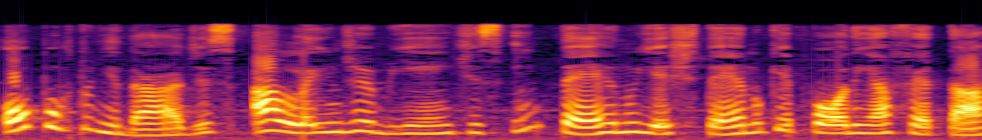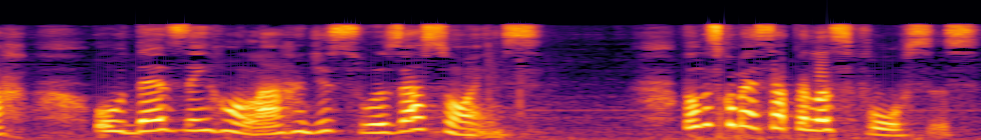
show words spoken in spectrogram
oportunidades, além de ambientes interno e externo que podem afetar o desenrolar de suas ações. Vamos começar pelas forças.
